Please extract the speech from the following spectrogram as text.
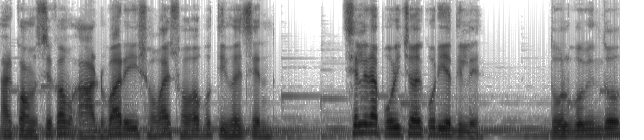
আর কমসে কম আটবার এই সভায় সভাপতি হয়েছেন। ছেলেরা পরিচয় করিয়ে দিলে। দোলগোবিন্দ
